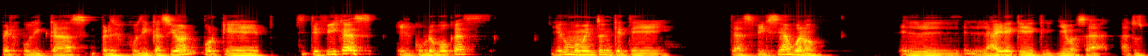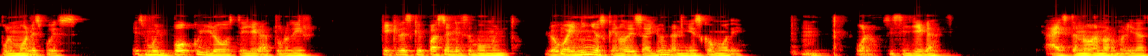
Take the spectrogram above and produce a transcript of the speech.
perjudicación? Porque si te fijas, el cubrebocas llega un momento en que te, te asfixia. Bueno, el, el aire que, que llevas a, a, tus pulmones, pues es muy poco y luego te llega a aturdir. ¿Qué crees que pasa en ese momento? Luego hay niños que no desayunan y es como de, mm, bueno, si se llega a esta nueva normalidad,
